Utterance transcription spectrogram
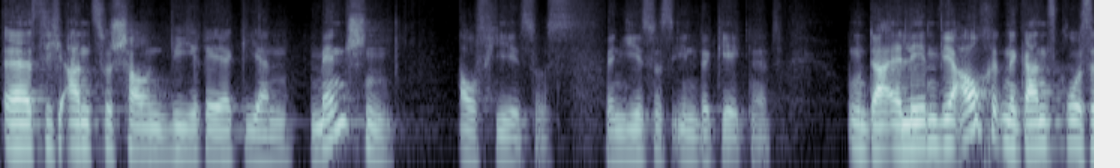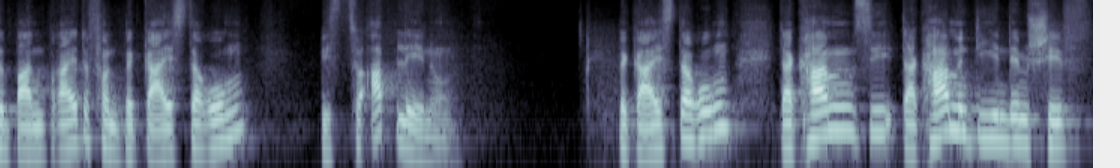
äh, sich anzuschauen, wie reagieren Menschen auf Jesus, wenn Jesus ihnen begegnet. Und da erleben wir auch eine ganz große Bandbreite von Begeisterung bis zur Ablehnung. Begeisterung, da kamen, sie, da kamen die in dem Schiff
